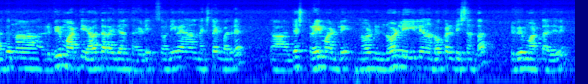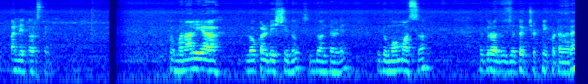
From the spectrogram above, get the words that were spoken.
ಅದನ್ನ ರಿವ್ಯೂ ಮಾಡ್ತೀವಿ ಯಾವ ಥರ ಇದೆ ಅಂತ ಹೇಳಿ. ಸೊ ನೀವೇನ ನೆಕ್ಸ್ಟ್ ಟೈಮ್ ಬಂದರೆ ಜಸ್ಟ್ ಟ್ರೈ ಮಾಡಲಿ. ನೋಡಿ, ನೋಡಲಿ ಇಲ್ಲಿನ ಲೋಕಲ್ ಡಿಶ್ ಅಂತ ರಿವ್ಯೂ ಮಾಡ್ತಾ ಇದ್ದೀವಿ ಬನ್ನಿ, ತೋರಿಸ್ತೀನಿ. ಮನಾಲಿಯ ಲೋಕಲ್ ಡಿಶ್ ಇದು, ಸಿದ್ದು ಅಂತ ಹೇಳಿ. ಇದು ಮೊಮೋಸ್ ಇದ್ರ ಅದ್ರ ಜೊತೆಗೆ ಚಟ್ನಿ ಕೊಟ್ಟಿದ್ದಾರೆ.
